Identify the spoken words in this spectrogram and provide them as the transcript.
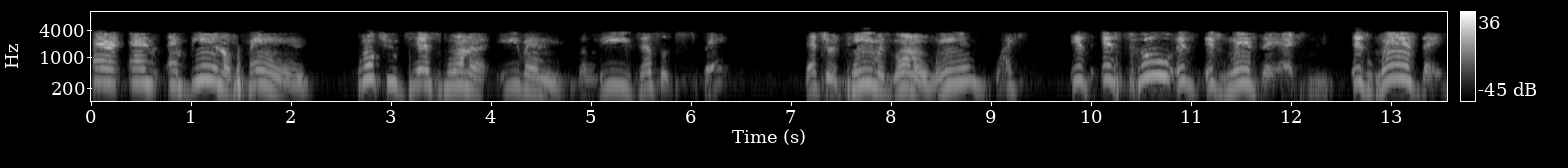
And and and being a fan, don't you just want to even believe, just expect that your team is to win? Like it's it's two it's it's Wednesday actually. It's Wednesday.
